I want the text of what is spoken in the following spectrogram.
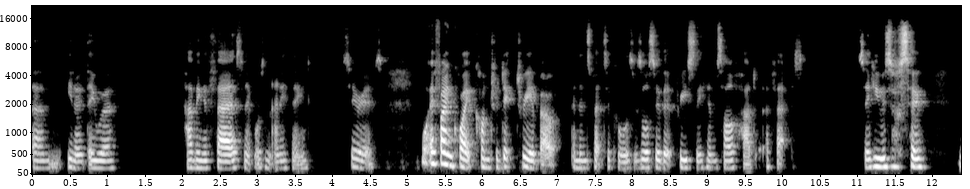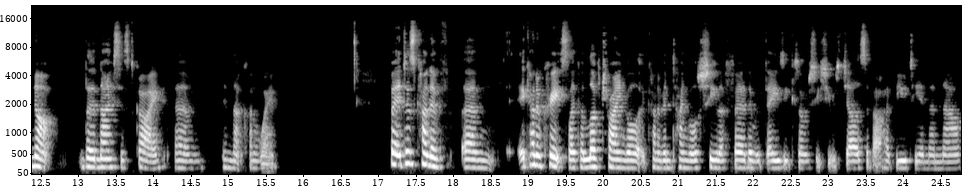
um, you know, they were having affairs and it wasn't anything serious. What I find quite contradictory about An Inspector Calls is also that Priestley himself had affairs. So he was also not the nicest guy um, in that kind of way but it does kind of um, it kind of creates like a love triangle. It kind of entangles Sheila further with Daisy because obviously she was jealous about her beauty, and then now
